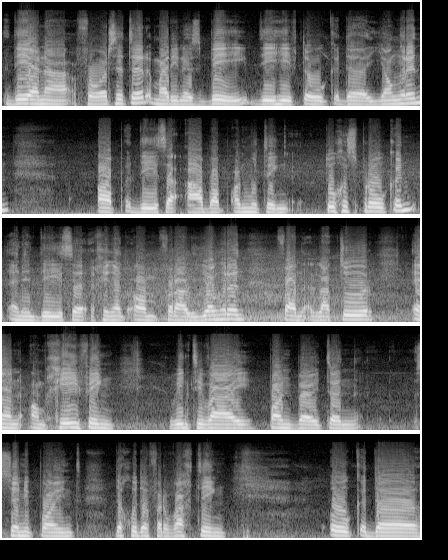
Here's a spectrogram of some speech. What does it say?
DNA-voorzitter Marinus B. die heeft ook de jongeren op deze ABOP-ontmoeting toegesproken. En in deze ging het om vooral jongeren van Latour en omgeving, Wintiwai, Pontbuiten, Sunny Point, de Goede Verwachting. Ook de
